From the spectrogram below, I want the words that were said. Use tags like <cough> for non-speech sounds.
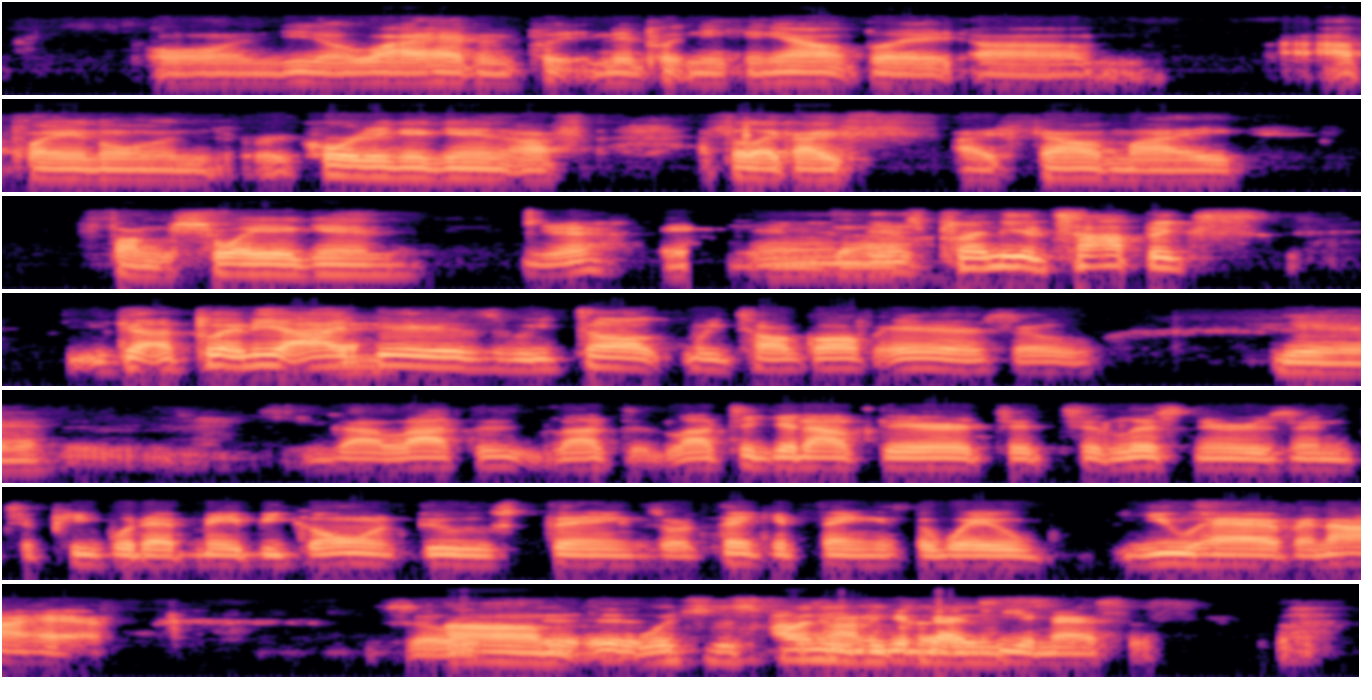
on you know why I haven't put been putting anything out, but um, I plan on recording again. I, I feel like I I found my feng shui again, yeah. and And uh, there's plenty of topics. You got plenty of ideas. We talk. We talk off air, so yeah, you got a lot to lot to, lot to get out there to to listeners and to people that may be going through things or thinking things the way you have and I have. So um, it, it, which is I'm funny trying to get back to your masses.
